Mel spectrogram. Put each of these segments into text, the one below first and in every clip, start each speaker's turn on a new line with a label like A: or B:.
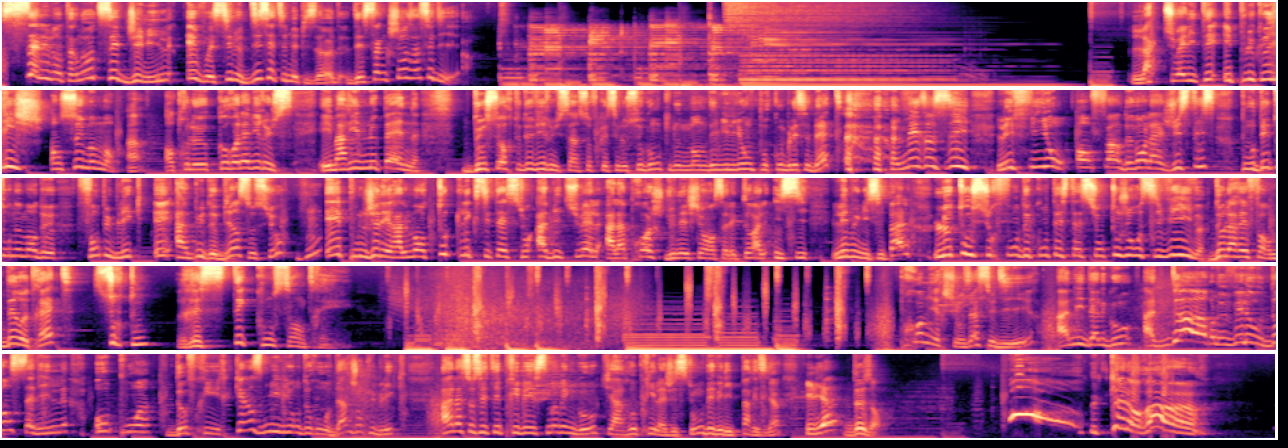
A: Salut l'internaute, c'est Jamil et voici le 17ème épisode des 5 choses à se dire. L'actualité est plus que riche en ce moment, hein, entre le coronavirus et Marine Le Pen. Deux sortes de virus, hein, sauf que c'est le second qui nous demande des millions pour combler ses dettes. Mais aussi les Fillons, enfin devant la justice pour détournement de fonds publics et abus de biens sociaux. Mhm. Et plus généralement, toute l'excitation habituelle à l'approche d'une échéance électorale, ici les municipales, le tout sur fond de contestation toujours aussi vive de la réforme des retraites, surtout Restez concentrés. Première chose à se dire, Anne Hidalgo adore le vélo dans sa ville au point d'offrir 15 millions d'euros d'argent public à la société privée Smovengo qui a repris la gestion des Vélib parisiens il y a deux ans. Oh Quelle horreur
